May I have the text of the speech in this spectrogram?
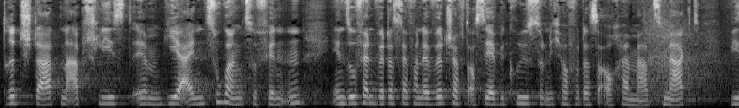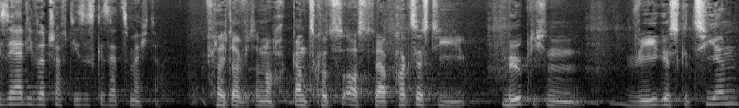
Drittstaaten abschließt, ähm, hier einen Zugang zu finden. Insofern wird das ja von der Wirtschaft auch sehr begrüßt und ich hoffe, dass auch Herr Merz merkt, wie sehr die Wirtschaft dieses Gesetz möchte. Vielleicht darf ich dann noch ganz kurz aus der Praxis die möglichen Wege skizzieren.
